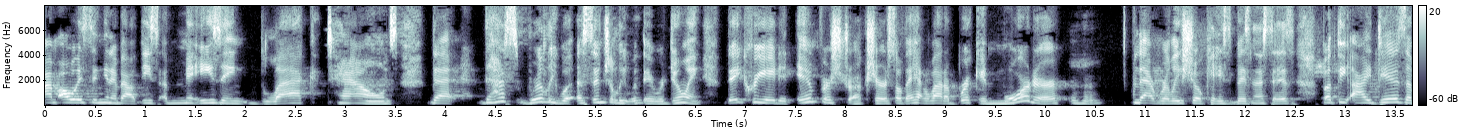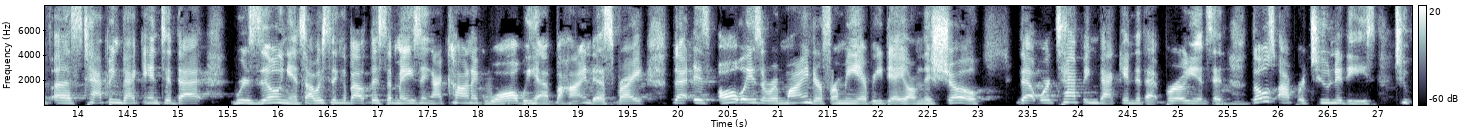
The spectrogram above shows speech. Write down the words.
I'm always thinking about these amazing Black towns that that's really what essentially what they were doing. They created infrastructure. So they had a lot of brick and mortar. Mm-hmm that really showcase businesses. But the ideas of us tapping back into that resilience, I always think about this amazing iconic wall we have behind us, right? That is always a reminder for me every day on this show that we're tapping back into that brilliance and mm-hmm. those opportunities to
